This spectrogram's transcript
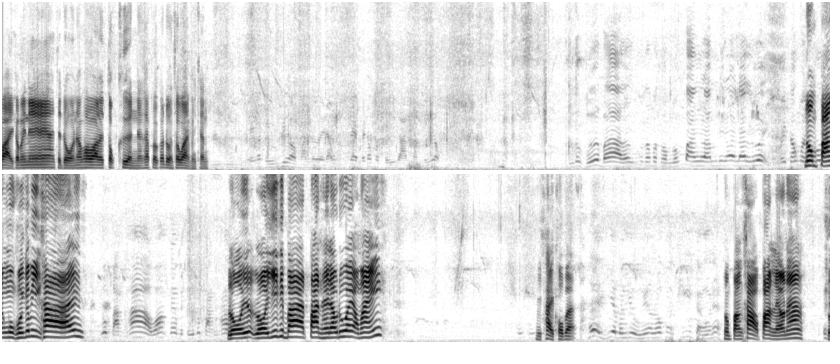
วายก็ไม่แน่จะโดนนะเพราะว่าเราตกเขื่อนนะครับเราก็โดนสวายเหมือนกันเดี๋ยวก็ถือเยื่อมันเลยแล้วแต่ไม่ต้องมาตีดันมันนี้หรอกบ้าแล้วต้องผสมขนมปังรำนี่ก็นั่นด้วยไม่ต้องนมปังมงคลก็มีขาย นมปังข้าววะแกไปซื้อนมปังข้าวโรยโรยยี่สิบบาท ปั้นให้เราด้วยเอาไหม มีไข่ครบอะเฮ้ยเหี้ยมันอยู่เนี่ยรกมันขี้จังเลยเนี่ยนมปังข้าวปั้นแล้วนะโร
